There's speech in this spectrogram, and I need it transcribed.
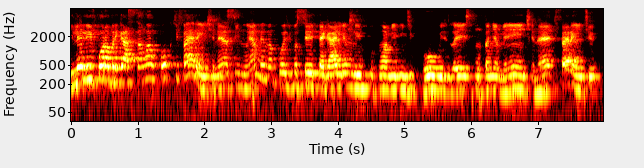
E ler livro por obrigação é um pouco diferente, né? Assim, não é a mesma coisa de você pegar e ler um livro que um amigo indicou e ler espontaneamente, né? É diferente.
